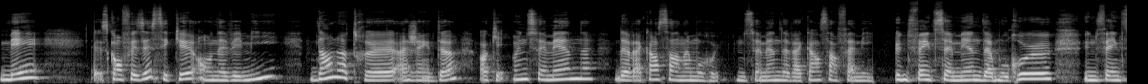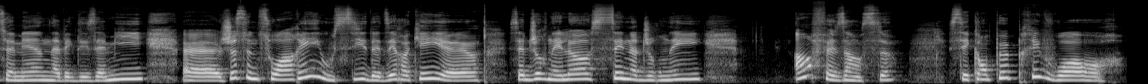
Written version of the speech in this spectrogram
mais euh, ce qu'on faisait, c'est qu'on avait mis dans notre euh, agenda, OK, une semaine de vacances en amoureux, une semaine de vacances en famille, une fin de semaine d'amoureux, une fin de semaine avec des amis, juste une soirée aussi de dire, OK, cette journée-là, c'est notre journée. En faisant ça, c'est qu'on peut prévoir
